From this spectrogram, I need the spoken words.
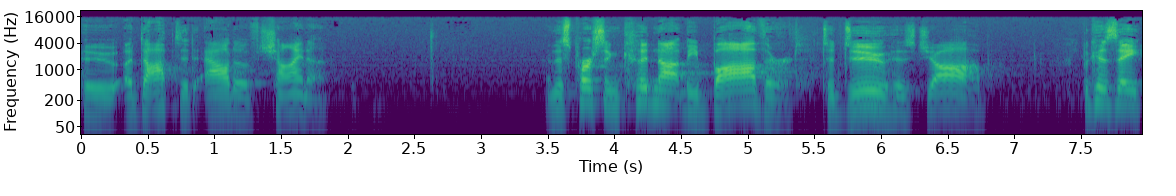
who adopted out of China. And this person could not be bothered to do his job. Because they,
